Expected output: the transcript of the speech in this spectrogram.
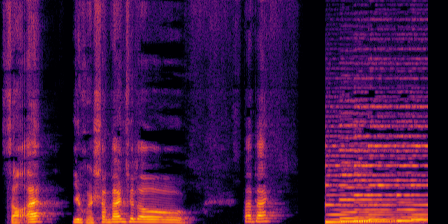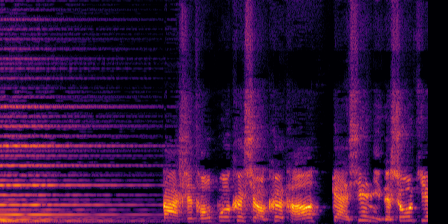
早安，一会儿上班去喽，拜拜。大石头播客小课堂，感谢你的收听。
